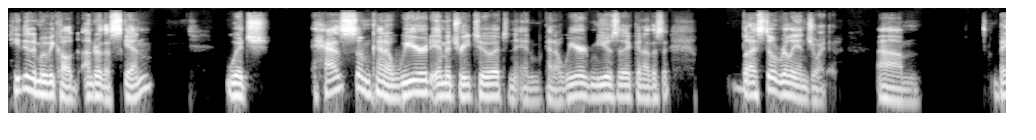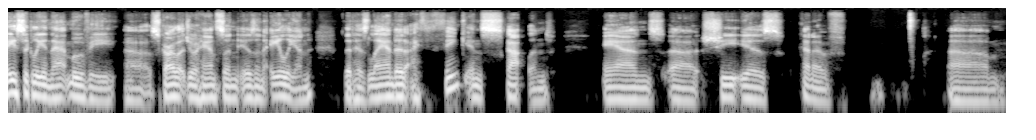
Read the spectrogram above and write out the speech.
he did a movie called Under the Skin, which has some kind of weird imagery to it and, and kind of weird music and other stuff, but I still really enjoyed it. Um, basically, in that movie, uh, Scarlett Johansson is an alien that has landed, I think, in Scotland, and uh, she is kind of, um,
